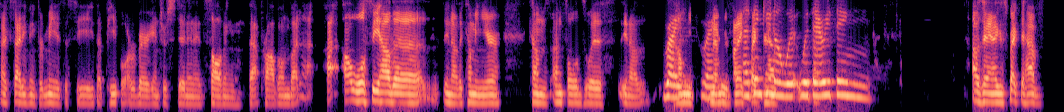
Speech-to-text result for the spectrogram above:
exciting thing for me is to see that people are very interested in it solving that problem. But I, I, we'll see how the you know the coming year comes unfolds with you know Right, right. members but i, I think you have- know with, with everything i was saying i expect to have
